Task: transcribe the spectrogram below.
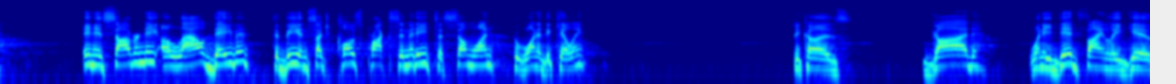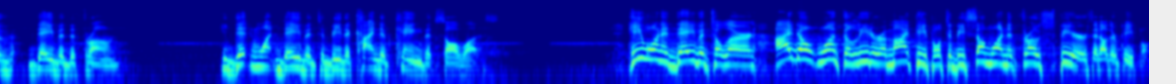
in his sovereignty allow David to be in such close proximity to someone who wanted to kill him? Because God, when he did finally give David the throne, he didn't want David to be the kind of king that Saul was. He wanted David to learn, I don't want the leader of my people to be someone that throws spears at other people.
